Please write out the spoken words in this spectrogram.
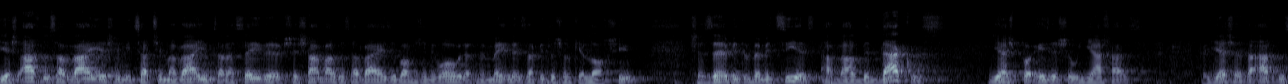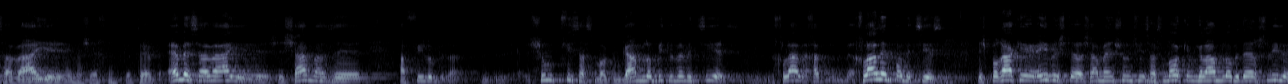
יש אחדוס הוויה שמצד שם הוויה, מצד הסבב, ששם אחדוס הוויה זה באופן שנבראו בדרך ממילא, זה הביטל של כלוכשיב, שזה ביטל במציאס, אבל בדקוס יש פה איזשהו יחס, ויש את האחדוס הוויה, מה שכותב, אמס הוויה, ששם זה אפילו, שום תפיסה סמוקים, גם לא ביטל במציאס, בכלל, בכלל אין פה מציאס, יש פה רק אייבשטר, שם אין שום תפיסה סמוקים, גם לא בדרך שלילה,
